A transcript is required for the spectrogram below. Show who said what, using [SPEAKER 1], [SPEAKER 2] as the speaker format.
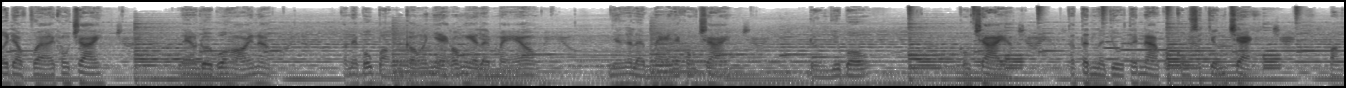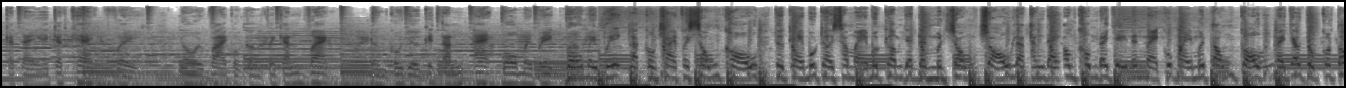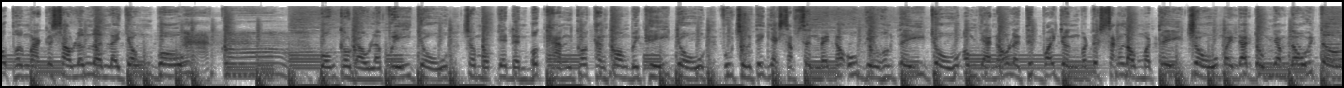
[SPEAKER 1] Mới đi học về con trai. Leo đuổi bố hỏi nè. Tối nay bố bận con ở nhà có nghe lời mẹ không? Nhớ cái lời mẹ nha con trai. Đừng như bố. Con trai à Ta tin là dù thế nào con cũng sẽ chững chạc. Bằng cách này hay cách khác Vì đôi vai còn cần phải cánh vang Đừng cố giữ cái tánh ác Bố mày biết mà.
[SPEAKER 2] Bố mày biết là con trai phải sống khổ. Từ ngày bố rời xa mẹ bữa cơm gia đình mình sống chỗ Là thằng đàn ông không đã gì nên mẹ của mày mới tống cổ. Mẹ giáo dục con tốt hơn mà cứ sao lớn lên lại giống bố. Bốn câu đầu là ví dụ. Cho một gia đình bất hạnh, có thằng con bị khí rượu Vũ trường tiếng nhạc sập sinh mẹ nó uống nhiều hơn tí rượu. Ông già nó lại thích quái rừng và đất sẵn lòng mà thí trụ. Mày đã đụng nhầm đối tượng.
